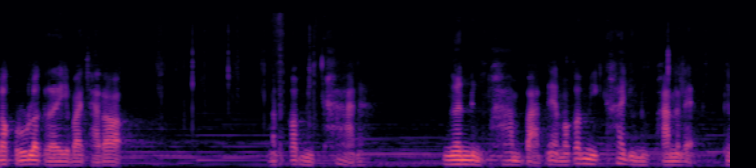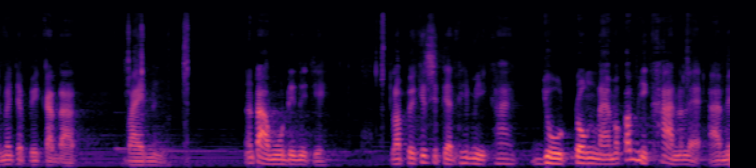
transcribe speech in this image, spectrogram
ล็อกรู้ล็อกอะไรบาชาระมันก็มีค่านะ เงินหนึ่งพันบาทเนี่ยมันก็มีค่าอยู่หนึ่งพันนั่นแหละ ถึงแม้จะเป็นกระดาษใบหนึ่งนั่นตามมูลดีนี่จีเราเป็นคริสเตียนที่มีค่า อยู่ตรงไหนมันก็มีค่านั่นแหละอาเม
